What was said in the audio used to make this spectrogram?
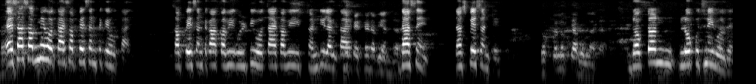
ऐसा सब में होता है सब पेशेंट के होता है। सब पेशेंट का कभी उल्टी होता है कभी ठंडी लगता है। पेशेंट अभी अंदर? दस हैं दस पेशेंट है। डॉक्टर लोग क्या बोलना चाहते हैं? डॉक्टर लोग कुछ नहीं बोल रहे।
